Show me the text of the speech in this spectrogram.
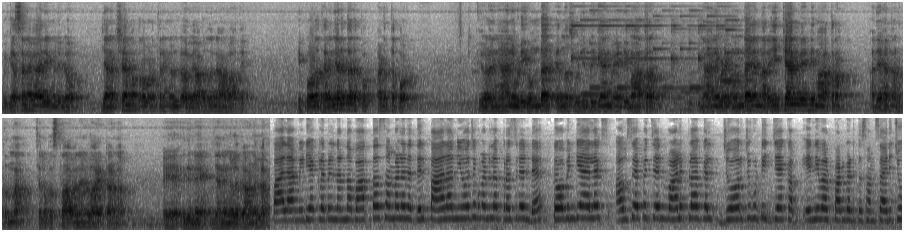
വികസന കാര്യങ്ങളിലോ ജനക്ഷേമ പ്രവർത്തനങ്ങളിലോ വ്യാപൃതനാവാതെ ഇപ്പോൾ തെരഞ്ഞെടുപ്പ് അടുത്തപ്പോൾ ഇവിടെ ഞാനിവിടെ ഉണ്ട് എന്ന് സൂചിപ്പിക്കാൻ വേണ്ടി മാത്രം ഞാനിവിടെ ഉണ്ട് എന്നറിയിക്കാൻ വേണ്ടി മാത്രം അദ്ദേഹം നടത്തുന്ന ചില പ്രസ്താവനകളായിട്ടാണ് ഇതിനെ ജനങ്ങൾ കാണുക. പാലാ മീഡിയ ക്ലബിൽ നടന്ന വാർത്താ സമ്മേളനത്തിൽ പാലാ നിയോജക മണ്ഡലം പ്രസിഡന്റ് ടോബിൻ കെ അലക്സ് ഔസേപ്പച്ചൻ വാളിപ്ലാക്കൽ ജോർജ് കുട്ടി ജേക്കബ് എന്നിവർ പങ്കെടുത്ത് സംസാരിച്ചു.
